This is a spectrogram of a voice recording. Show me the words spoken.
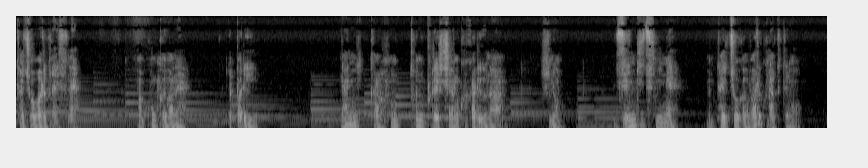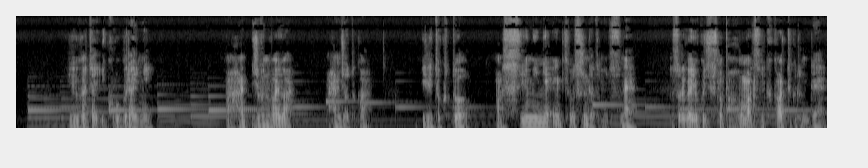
体調悪くないですね。まあ、今回はね、やっぱり何か本当にプレッシャーのかかるような日の前日にね、体調が悪くなくても、夕方以降ぐらいに、まあ、自分の場合は繁盛とか入れとくと、睡眠に影響するんだと思うんですね。それが翌日のパフォーマンスに関わってくるんで、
